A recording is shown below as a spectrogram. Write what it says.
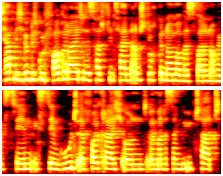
ich habe mich wirklich gut vorbereitet. Es hat viel Zeit in Anspruch genommen, aber es war dann auch extrem, extrem gut, erfolgreich. Und wenn man das dann geübt hat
